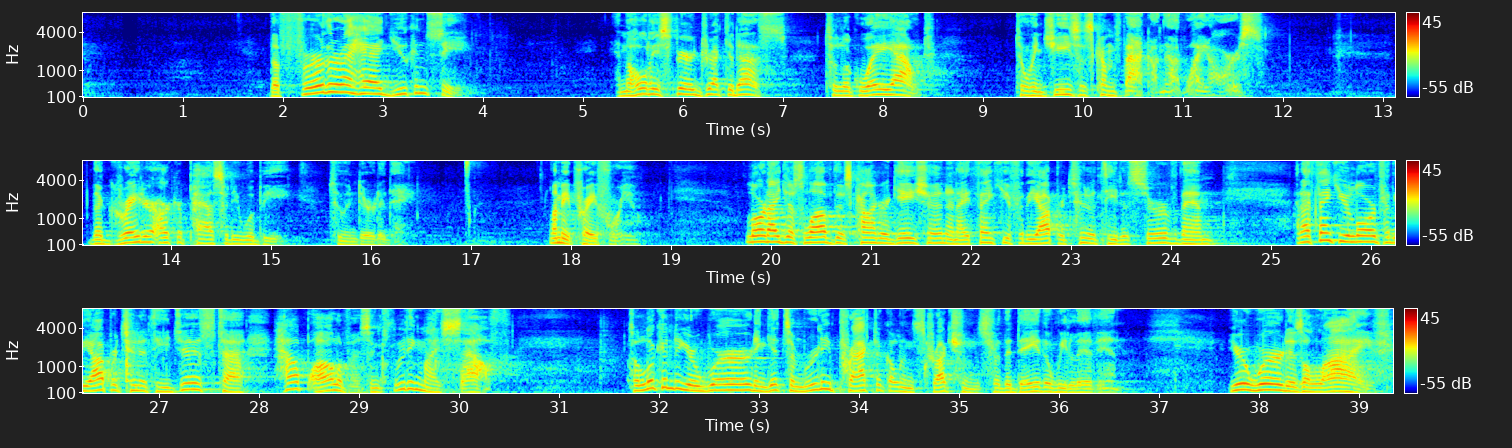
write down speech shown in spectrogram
The further ahead you can see, and the Holy Spirit directed us to look way out to when Jesus comes back on that white horse, the greater our capacity will be to endure today. Let me pray for you. Lord, I just love this congregation and I thank you for the opportunity to serve them. And I thank you, Lord, for the opportunity just to help all of us, including myself, to look into your word and get some really practical instructions for the day that we live in. Your word is alive.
